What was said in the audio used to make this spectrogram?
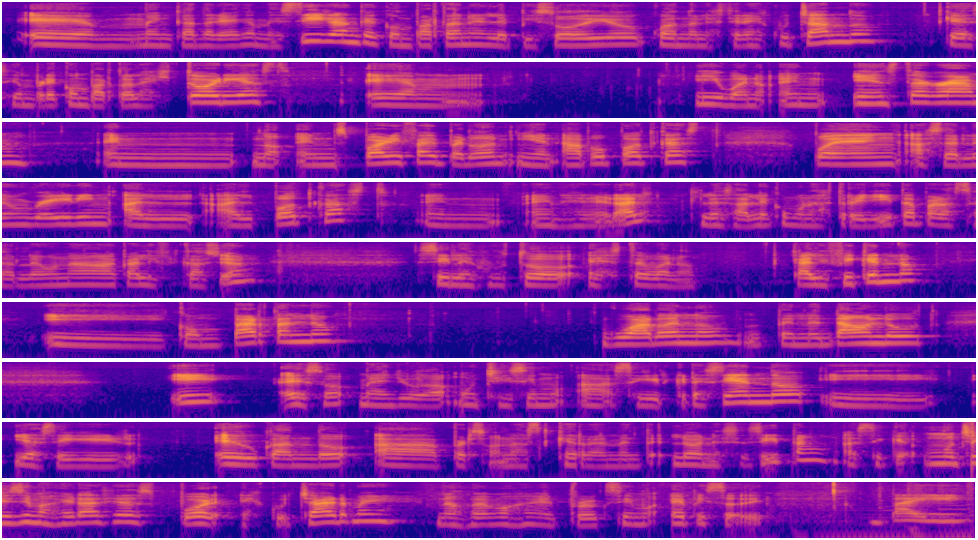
Eh, me encantaría que me sigan, que compartan el episodio cuando lo estén escuchando, que siempre comparto las historias. Em, y bueno, en Instagram, en, no, en Spotify, perdón, y en Apple Podcast pueden hacerle un rating al, podcast en, en general. Le sale como una estrellita para hacerle una calificación. Si les gustó este, bueno, califíquenlo y compártanlo. Guárdenlo, denle download y eso me ayuda muchísimo a seguir creciendo y, a seguir educando a personas que realmente lo necesitan. Así que muchísimas gracias por escucharme. Nos vemos en el próximo episodio. Bye.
